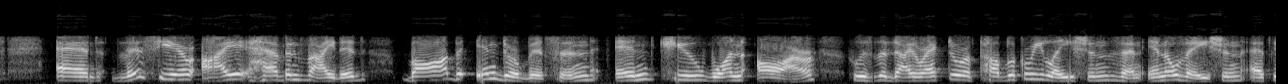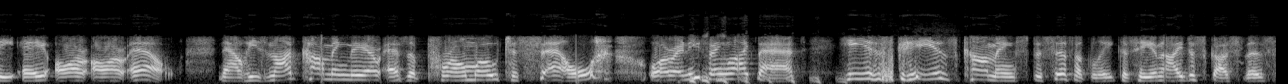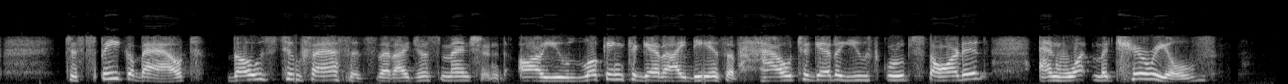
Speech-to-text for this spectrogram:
And this year I have invited Bob Inderbitzen, NQ1R, who's the Director of Public Relations and Innovation at the ARRL. Now, he's not coming there as a promo to sell or anything like that. He is, he is coming specifically, because he and I discussed this, to speak about those two facets that I just mentioned. Are you looking to get ideas of how to get a youth group started and what materials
